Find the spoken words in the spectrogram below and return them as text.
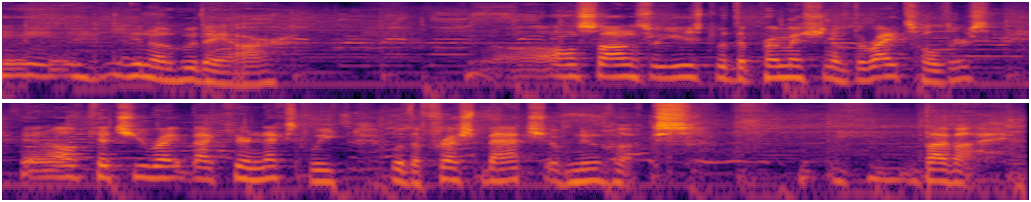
You know who they are. All songs are used with the permission of the rights holders, and I'll catch you right back here next week with a fresh batch of new hooks. Bye bye.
